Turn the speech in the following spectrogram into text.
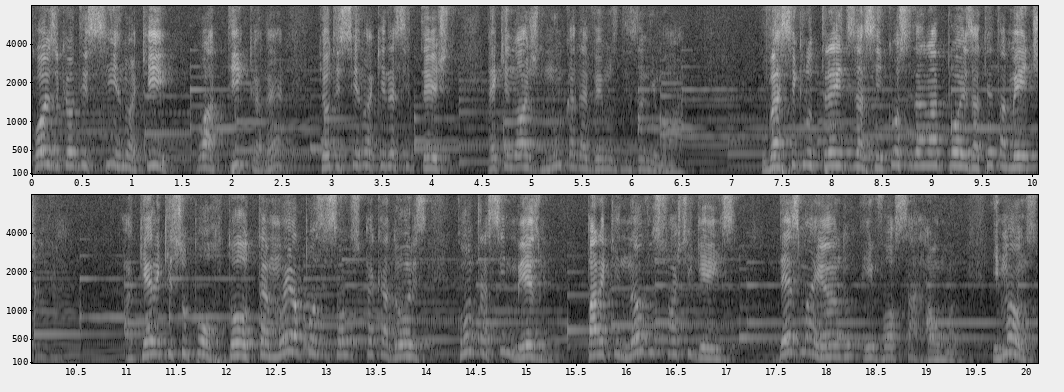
coisa que eu discerno aqui ou a dica, né, que eu discerno aqui nesse texto, é que nós nunca devemos desanimar. O versículo 3 diz assim: Considerai, pois, atentamente aquele que suportou tamanha oposição dos pecadores contra si mesmo, para que não vos fastigueis, desmaiando em vossa alma. Irmãos,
